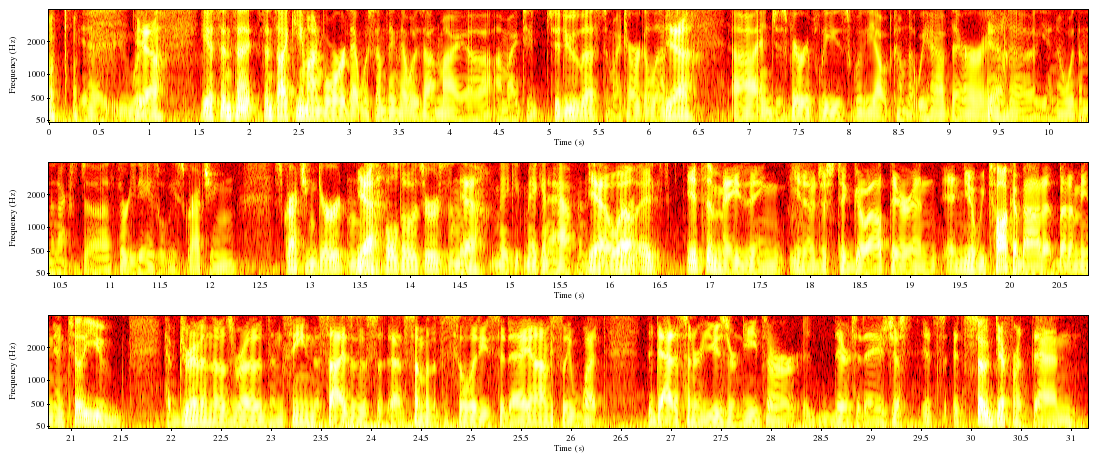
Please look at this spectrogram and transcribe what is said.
was- Yeah. Yeah, since I, since I came on board, that was something that was on my uh, on my to do list and my target list. Yeah. Uh, and just very pleased with the outcome that we have there. Yeah. And uh, you know, within the next uh, 30 days, we'll be scratching scratching dirt and Yeah. bulldozers and Yeah. make it, making it happen. So Yeah, well, it, it's amazing, you know, just to go out there and, and, you know, we talk about it, but I mean, until you have driven those roads and seen the sizes of, of some of the facilities today, and obviously what the data center user needs are there today is just, it's, it's so different than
